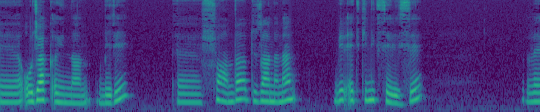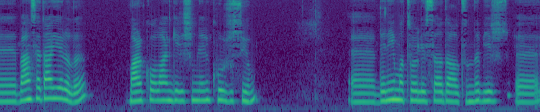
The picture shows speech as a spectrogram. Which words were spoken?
e, Ocak ayından beri e, şu anda düzenlenen bir etkinlik serisi. Ve ben Seda Yaralı, marka olan girişimlerin kurucusuyum. E, Deneyim Atölyesi adı altında bir e,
